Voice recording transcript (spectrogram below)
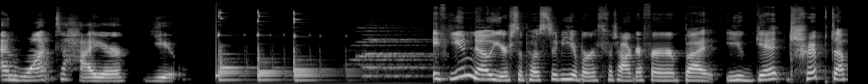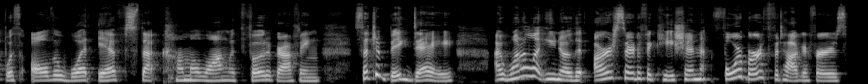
and want to hire you. If you know you're supposed to be a birth photographer, but you get tripped up with all the what ifs that come along with photographing such a big day, I want to let you know that our certification for birth photographers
